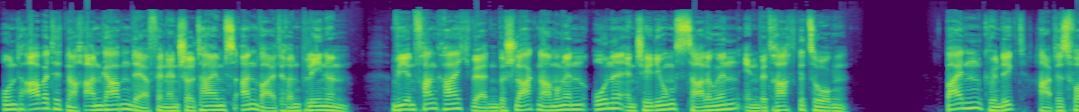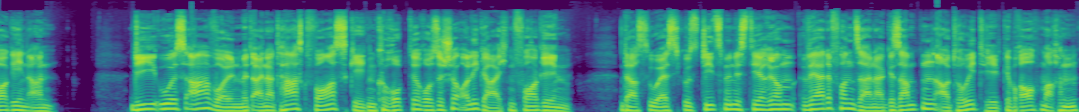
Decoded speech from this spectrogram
und arbeitet nach Angaben der Financial Times an weiteren Plänen. Wie in Frankreich werden Beschlagnahmungen ohne Entschädigungszahlungen in Betracht gezogen. Biden kündigt hartes Vorgehen an. Die USA wollen mit einer Taskforce gegen korrupte russische Oligarchen vorgehen. Das US-Justizministerium werde von seiner gesamten Autorität Gebrauch machen,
